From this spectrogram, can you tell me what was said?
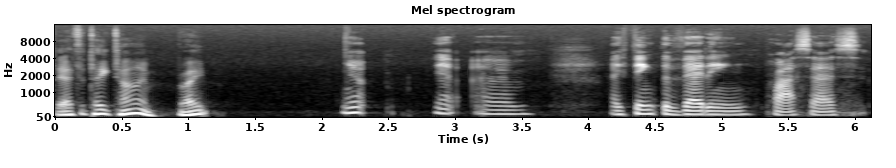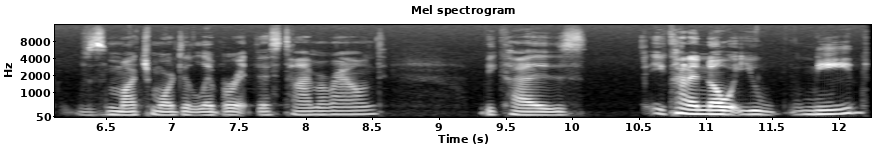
they have to take time, right? Yeah, Yeah. Um, I think the vetting process was much more deliberate this time around because you kind of know what you need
